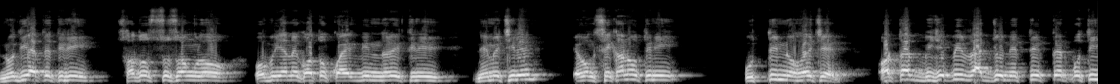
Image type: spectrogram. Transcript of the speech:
নদিয়াতে তিনি সদস্য সংগ্রহ অভিযানে গত কয়েকদিন ধরে তিনি নেমেছিলেন এবং সেখানেও তিনি উত্তীর্ণ হয়েছেন। অর্থাৎ বিজেপির রাজ্য নেতৃত্বের প্রতি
